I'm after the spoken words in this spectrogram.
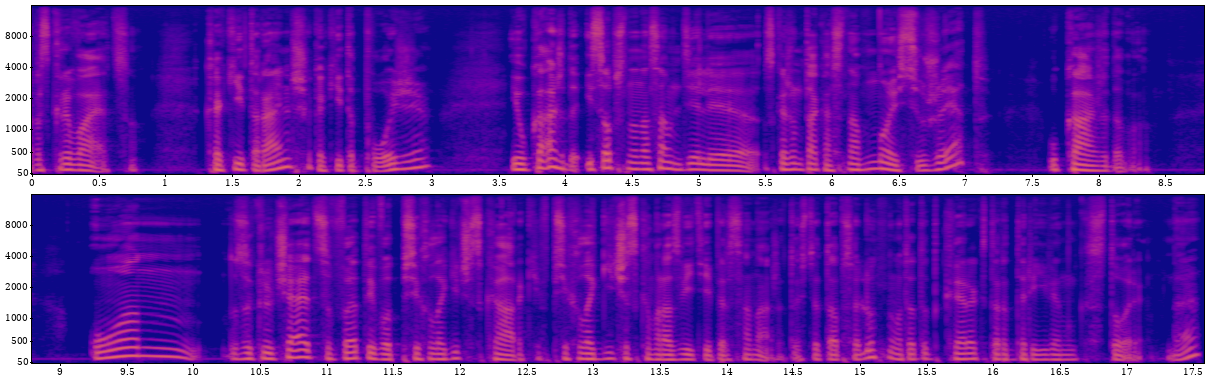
раскрывается. Какие-то раньше, какие-то позже. И у каждого, и, собственно, на самом деле, скажем так, основной сюжет у каждого, он заключается в этой вот психологической арке, в психологическом развитии персонажа. То есть это абсолютно вот этот character-driven story, да?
